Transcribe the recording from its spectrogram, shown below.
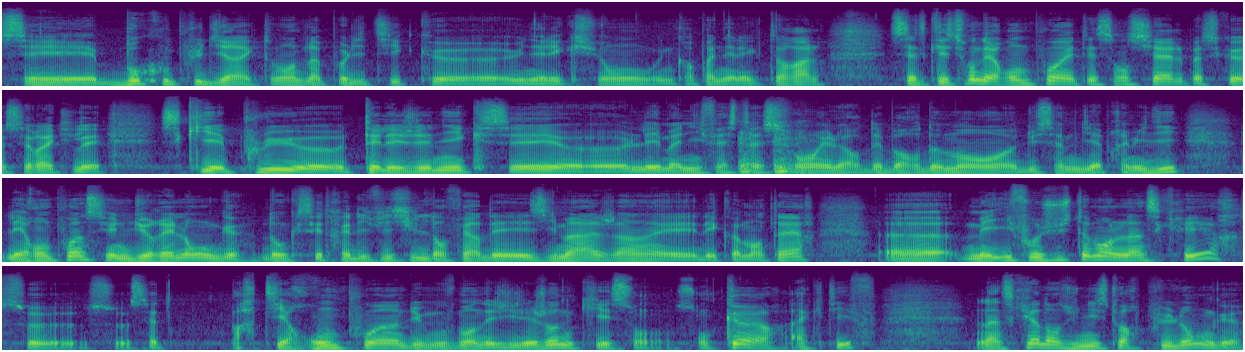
C'est beaucoup plus directement de la politique qu'une élection ou une campagne électorale. Cette question des ronds-points est essentielle parce que c'est vrai que ce qui est plus euh, télégénique, c'est euh, les manifestations et leurs débordements euh, du samedi après-midi. Les ronds-points, c'est une durée longue, donc c'est très difficile d'en faire des images hein, et des commentaires. mais il faut justement l'inscrire, cette partie rond-point du mouvement des Gilets jaunes, qui est son, son cœur actif, l'inscrire dans une histoire plus longue,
